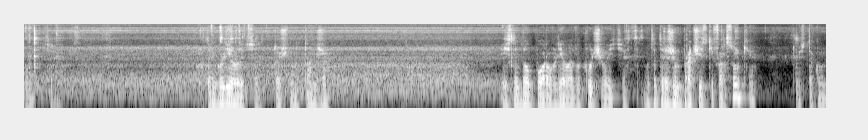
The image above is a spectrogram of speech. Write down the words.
Вот. Регулируется точно так же. Если до упора влево выкручиваете вот этот режим прочистки форсунки, то есть такое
